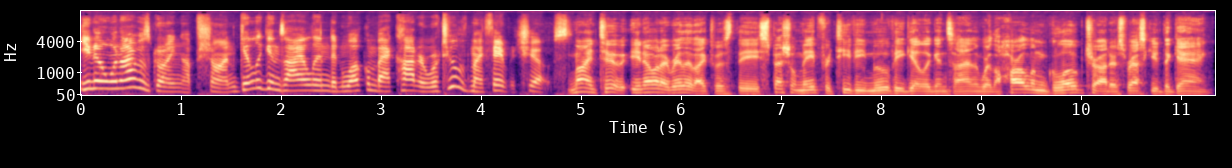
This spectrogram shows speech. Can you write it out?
You know, when I was growing up, Sean, Gilligan's Island and Welcome Back Kotter were two of my favorite shows. Mine too. You know what I really liked was the special made-for-TV movie Gilligan's Island where the Harlem Globetrotters rescued the gang.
